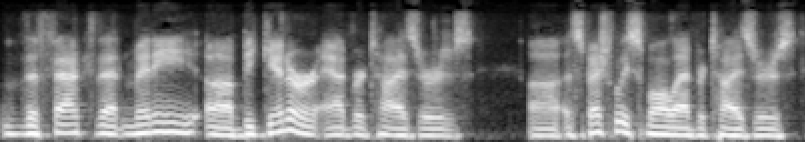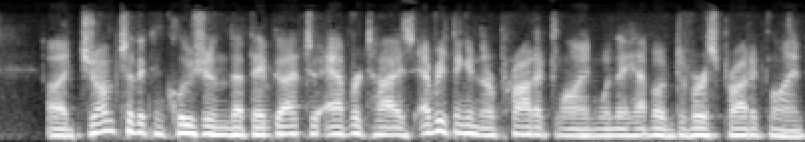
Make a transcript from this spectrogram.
the fact that many uh, beginner advertisers, uh, especially small advertisers, uh, jump to the conclusion that they've got to advertise everything in their product line when they have a diverse product line.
